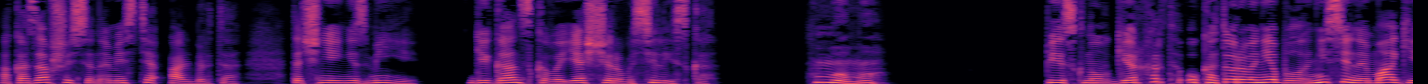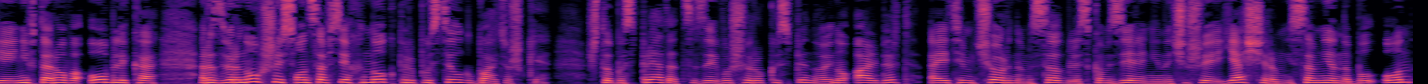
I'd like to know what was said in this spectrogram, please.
оказавшейся на месте Альберта. Точнее, не змеи, гигантского ящера-василиска. «Мама!» Пискнул Герхард, у которого не было ни сильной магии, ни второго облика. Развернувшись, он со всех ног припустил к батюшке, чтобы спрятаться за его широкой спиной. Но Альберт, а этим черным с отблеском зелени на чешуе ящером, несомненно, был он,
